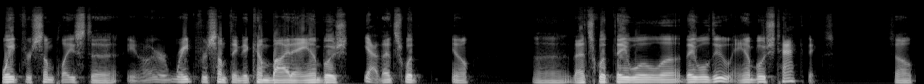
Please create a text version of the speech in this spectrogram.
wait for some place to you know or wait for something to come by to ambush. Yeah, that's what you know uh, that's what they will uh, they will do ambush tactics. So,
